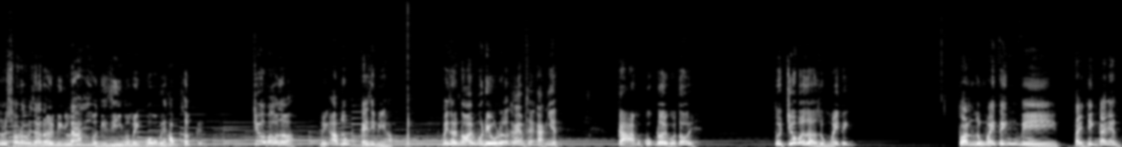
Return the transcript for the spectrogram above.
rồi sau đó ra đời mình làm với cái gì mà mình cố mình học thực chưa bao giờ mình áp dụng cái gì mình học. Bây giờ nói một điều nữa các em sẽ ngạc nhiên. Cả một cuộc đời của tôi tôi chưa bao giờ dùng máy tính. Toàn dùng máy tính vì tài chính cá nhân.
